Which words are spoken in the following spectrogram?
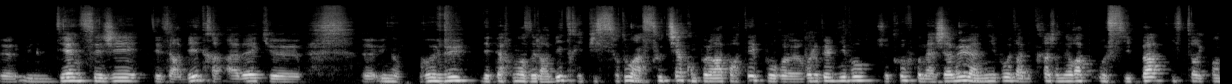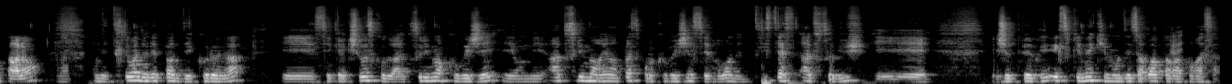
euh, une DNCG des arbitres avec euh, une revue des performances de l'arbitre et puis surtout un soutien qu'on peut leur apporter pour euh, relever le niveau. Je trouve qu'on n'a jamais eu un niveau d'arbitrage en Europe aussi bas historiquement parlant. On est très loin de l'époque des colonnas. Et c'est quelque chose qu'on doit absolument corriger et on met absolument rien en place pour le corriger. C'est vraiment une tristesse absolue. Et, et je ne peux exprimer que mon désarroi par rapport à ça.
